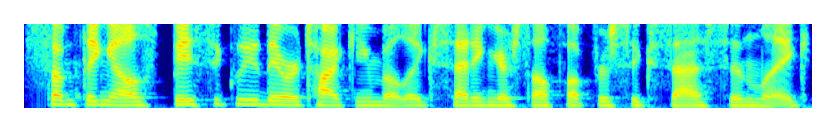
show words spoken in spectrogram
something else. Basically, they were talking about like setting yourself up for success and like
